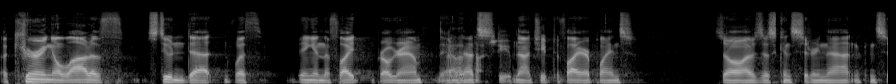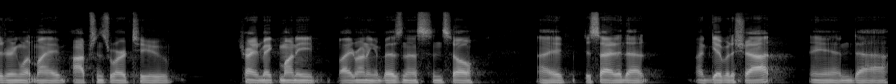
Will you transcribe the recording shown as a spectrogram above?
accruing a lot of student debt with being in the flight program. I Yeah, mean, that's not cheap. not cheap to fly airplanes. So I was just considering that and considering what my options were to try and make money by running a business. And so I decided that I'd give it a shot and uh,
